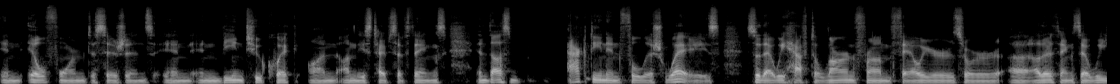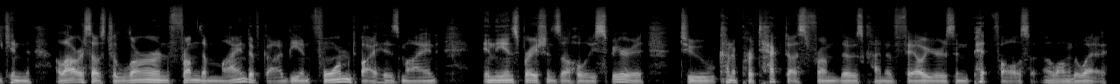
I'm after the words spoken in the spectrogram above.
in ill-formed decisions and in being too quick on on these types of things and thus acting in foolish ways so that we have to learn from failures or uh, other things that we can allow ourselves to learn from the mind of God, be informed by his mind in the inspirations of the Holy Spirit to kind of protect us from those kind of failures and pitfalls along the way.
